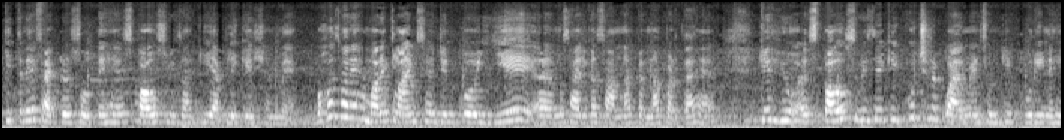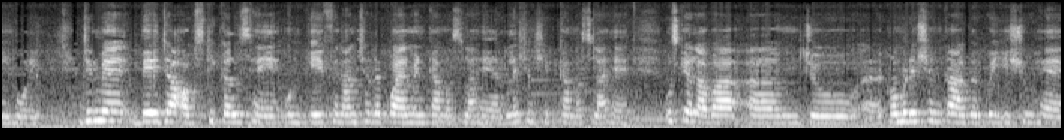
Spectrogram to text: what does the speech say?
कितने फैक्टर्स होते हैं स्पाउस वीज़ा की एप्लीकेशन में। बहुत सारे हमारे क्लाइंट्स हैं जिनको ये मसाइल का सामना करना पड़ता है कि स्पाउस वीज़े की कुछ रिक्वायरमेंट्स उनकी पूरी नहीं हो रही। जिनमें बेजा ऑब्स्टिकल्स हैं, उनके फिनंशियल रिक्वायरमेंट का मसला है रिलेशनशिप का मसला है। उसके अलावा जो एकोमोडेशन का अगर कोई इशू है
